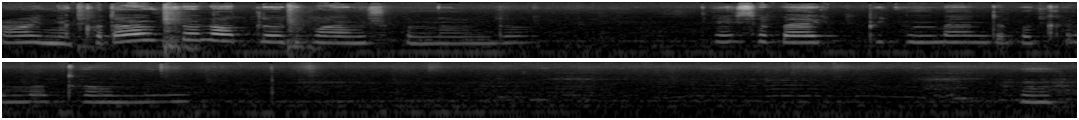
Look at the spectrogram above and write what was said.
Ay ne kadar güzel atları varmış bunların da. Neyse belki bir gün ben de bakarım hatamaya. Hı.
